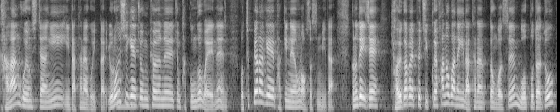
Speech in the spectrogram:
강한 고용 시장이 나타나고 있다. 이런 식의 좀 표현을 좀 바꾼 것 외에는 뭐 특별하게 바뀐 내용은 없었습니다. 그런데 이제 결과 발표 직후에 환호 반응이 나타났던 것은 무엇보다도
